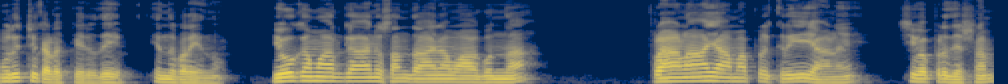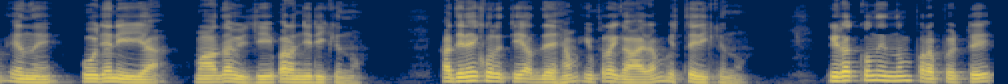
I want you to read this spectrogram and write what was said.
മുറിച്ചു കടക്കരുത് എന്ന് പറയുന്നു. യോഗമാർഗാനുസന്ധാനമാകുന്ന പ്രാണായാമ പ്രക്രിയയാണ് ശിവപ്രദക്ഷിണം എന്ന് പൂജനീയ മാധവിജി പറഞ്ഞിരിക്കുന്നു. അതിനെക്കുറിച്ച് അദ്ദേഹം ഇപ്രകാരം വിസ്തരിക്കുന്നു. കിഴക്കുനിന്നും പുറപ്പെട്ട്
